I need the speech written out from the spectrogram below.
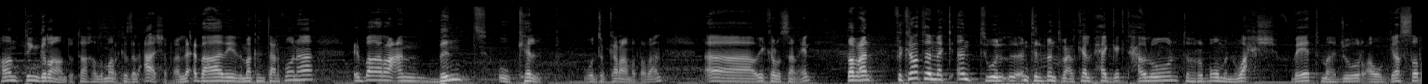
Haunting Ground وتاخذ المركز العاشر. اللعبة هذه إذا ما كنتم تعرفونها عبارة عن بنت وكلب. وأنتم بكرامة طبعا. آه ويكرموا السامعين طبعا فكرتها إنك أنت وال... أنت البنت مع الكلب حقك تحاولون تهربون من وحش في بيت مهجور أو قصر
